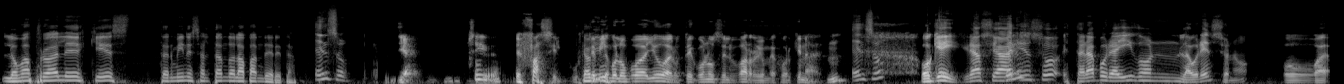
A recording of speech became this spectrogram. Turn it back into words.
lo más probable es que es, termine saltando la pandereta. Enzo, Ya. Sí, es fácil. Usted Camilo. mismo lo puede ayudar. Usted conoce el barrio mejor que nadie. Enzo, Ok, gracias. Enzo. ¿Estará por ahí don Laurencio, no? O, a-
